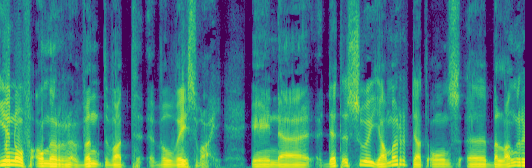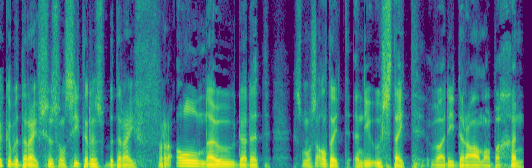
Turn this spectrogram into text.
een of ander wind wat wil weswaai. En uh dit is so jammer dat ons 'n uh, belangrike bedryf soos ons sitrusbedryf veral nou dat dit is mos altyd in die oestyd waar die drama begin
